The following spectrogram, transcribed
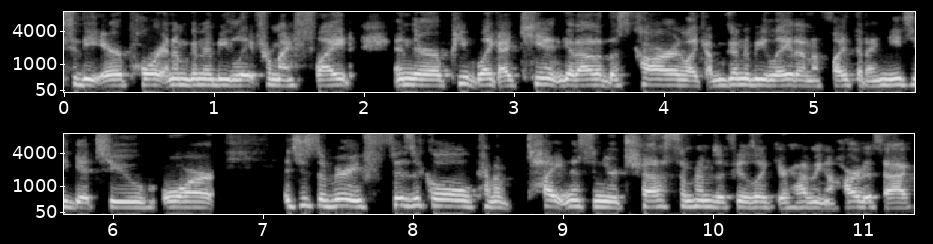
to the airport and I'm going to be late for my flight. And there are people like I can't get out of this car and like I'm going to be late on a flight that I need to get to, or it's just a very physical kind of tightness in your chest. Sometimes it feels like you're having a heart attack.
